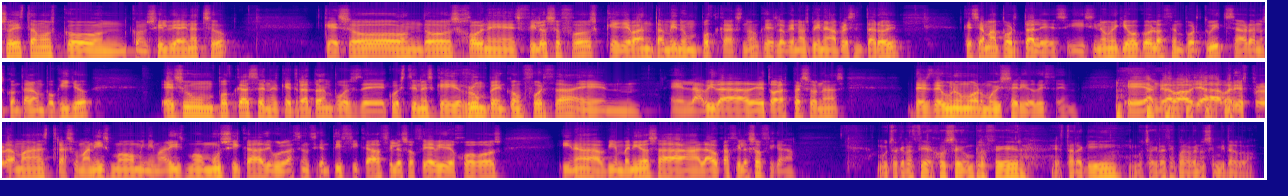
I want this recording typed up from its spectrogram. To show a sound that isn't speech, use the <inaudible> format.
Hoy estamos con, Silvia y Nacho, que son dos jóvenes filósofos que llevan también un podcast, ¿no? Que es lo que nos viene a presentar hoy, que se llama Portales. Y si no me equivoco, lo hacen por Twitch, ahora nos contará un poquillo. Es un podcast en el que tratan pues, de cuestiones que irrumpen con fuerza en, en la vida de todas las personas desde un humor muy serio, dicen. Eh, han grabado ya varios programas, transhumanismo, minimalismo, música, divulgación científica, filosofía de videojuegos. Y nada, bienvenidos a la OCA Filosófica. Muchas gracias, José. Un placer estar aquí y muchas gracias por habernos invitado.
